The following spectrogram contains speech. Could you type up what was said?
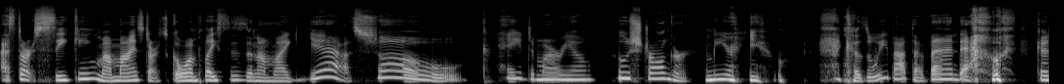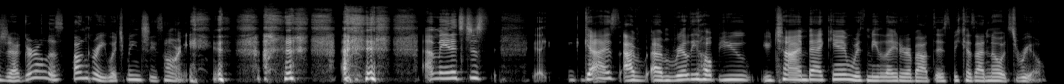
I start seeking. My mind starts going places, and I'm like, yeah. So, hey, Demario, who's stronger, me or you? because we about to find out because your girl is hungry which means she's horny i mean it's just eh, guys I, I really hope you you chime back in with me later about this because i know it's real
